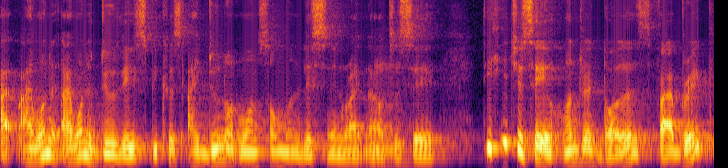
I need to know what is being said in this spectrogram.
I, I want to I want to do this because I do not want someone listening right now to mm. say, "Did he just say hundred dollars fabric?"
